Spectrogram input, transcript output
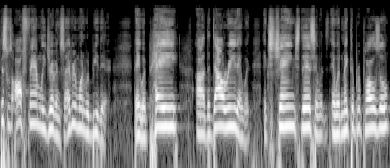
this was all family driven, so everyone would be there. They would pay uh, the dowry, they would exchange this, it would, it would make the proposal,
